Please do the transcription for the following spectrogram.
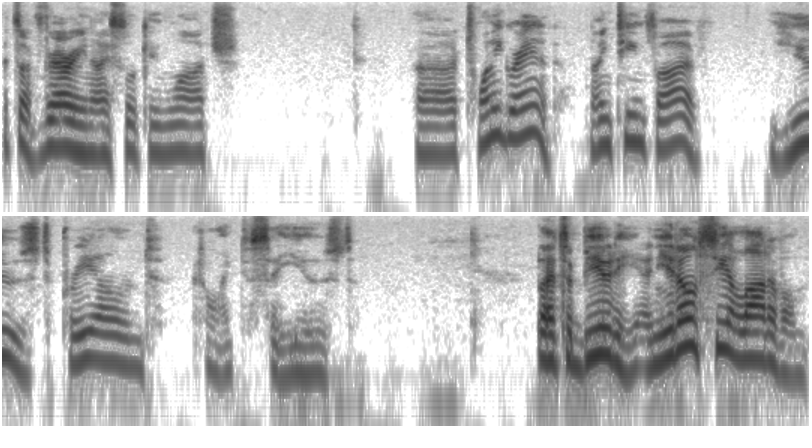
It's a very nice looking watch. Uh, 20 grand, 19.5, used, pre owned. I don't like to say used, but it's a beauty. And you don't see a lot of them,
